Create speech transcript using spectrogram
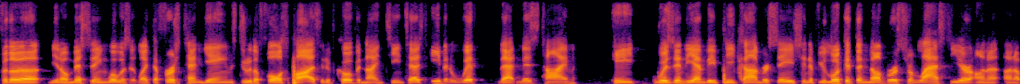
for the you know missing what was it like the first 10 games due to the false positive covid-19 test even with that missed time he was in the mvp conversation if you look at the numbers from last year on a, on a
